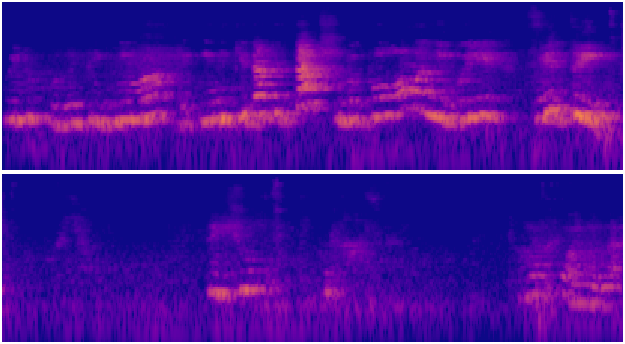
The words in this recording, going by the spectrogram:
Пилюку не піднімати і не кидати так, щоб поломані були цвіти. Ти чув? Будь ласка. Я поняла.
